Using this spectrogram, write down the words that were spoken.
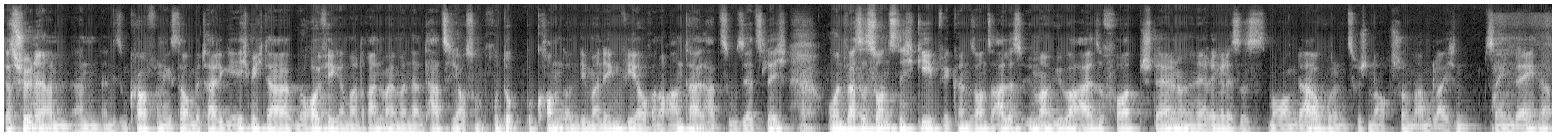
das Schöne an, an, an diesem Crowdfunding ist, darum beteilige ich mich da häufiger mal dran, weil man dann tatsächlich auch so ein Produkt bekommt, an dem man irgendwie auch noch Anteil hat zusätzlich. Und was es sonst nicht gibt. Wir können sonst alles immer überall sofort bestellen und in der Regel ist es morgen da, obwohl inzwischen auch schon am gleichen Same Day. Ne?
